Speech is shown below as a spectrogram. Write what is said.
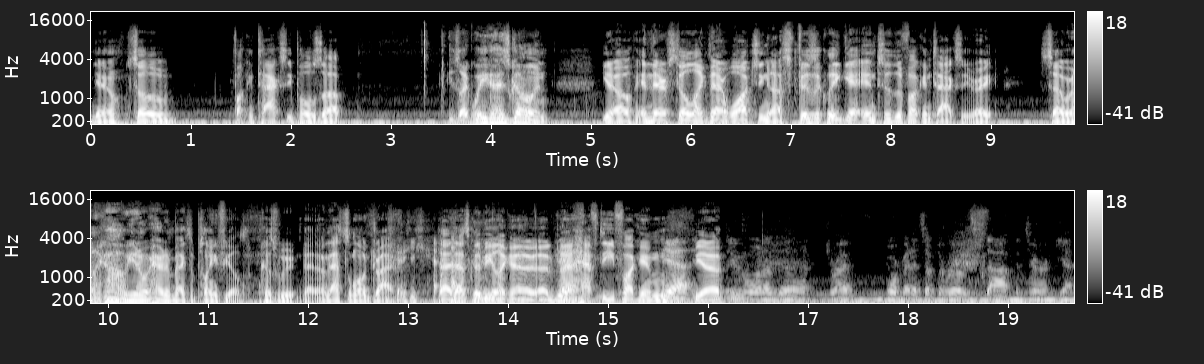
You know? So fucking taxi pulls up. He's like, Where you guys going? You know, and they're still like there watching us physically get into the fucking taxi, right? So we're like, oh, you know, we're heading back to Plainfield because we're that, that's a long drive. That- that's gonna be like a, a, a hefty fucking Yeah. yeah. Do one of the drive four minutes up the road, stop and turn. Yeah.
